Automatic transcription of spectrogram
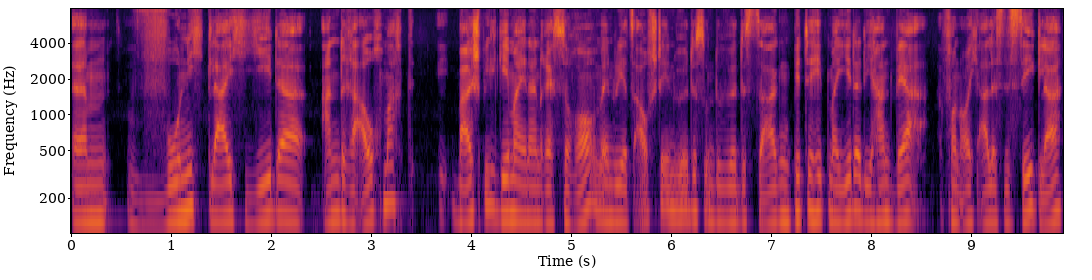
ähm, wo nicht gleich jeder andere auch macht. Beispiel, geh mal in ein Restaurant und wenn du jetzt aufstehen würdest und du würdest sagen, bitte hebt mal jeder die Hand, wer von euch alles ist Segler,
